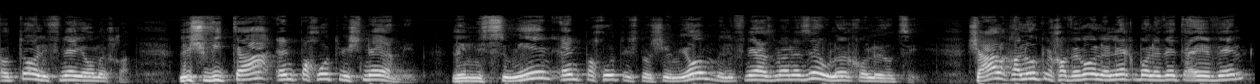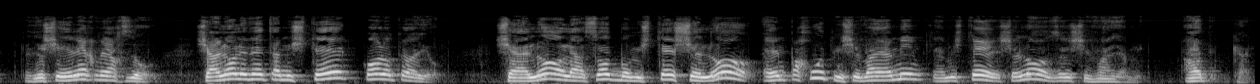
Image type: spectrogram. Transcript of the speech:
אותו לפני יום אחד. לשביתה אין פחות משני ימים. לנישואין אין פחות משלושים יום, ולפני הזמן הזה הוא לא יכול להוציא. שאל חלוק לחברו ללך בו לבית האבל, כדי שילך ויחזור. שאלו לבית המשתה, כל אותו היום. שעלו לעשות בו משתה שלו, אין פחות משבעה ימים, כי המשתה שלו זה שבעה ימים. עד כאן.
